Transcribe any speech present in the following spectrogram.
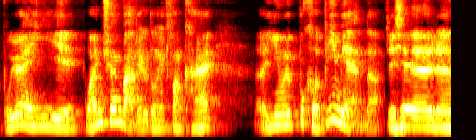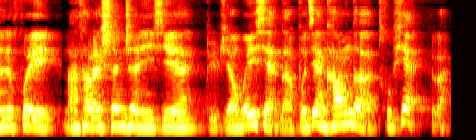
不愿意完全把这个东西放开？呃，因为不可避免的，这些人会拿它来生成一些比较危险的、不健康的图片，对吧？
